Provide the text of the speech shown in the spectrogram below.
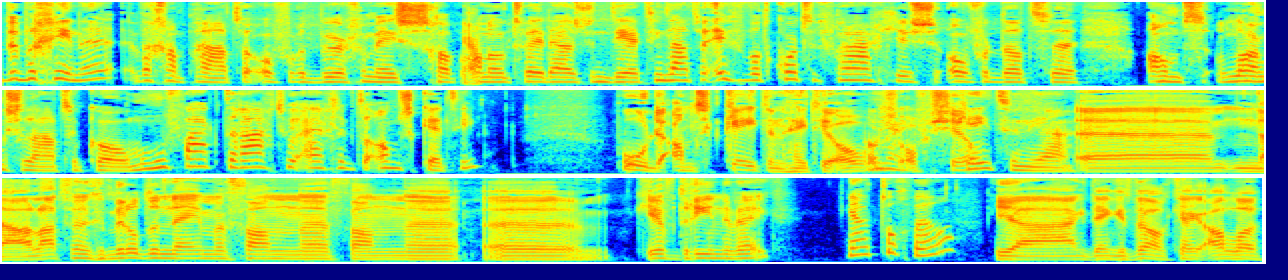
we beginnen. We gaan praten over het burgemeesterschap anno 2013. Laten we even wat korte vraagjes over dat uh, ambt langs laten komen. Hoe vaak draagt u eigenlijk de ambtsketting? Oeh, de ambtsketen heet die overigens oh, officieel. Keten, ja. Uh, nou, laten we een gemiddelde nemen van, uh, van uh, een keer of drie in de week. Ja, toch wel? Ja, ik denk het wel. Kijk, alle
